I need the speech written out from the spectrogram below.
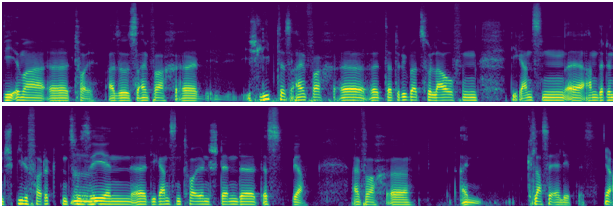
wie immer äh, toll. Also es ist einfach, äh, ich liebe das einfach, äh, da drüber zu laufen, die ganzen äh, anderen Spielverrückten zu Mhm. sehen, äh, die ganzen tollen Stände. Das, ja, einfach äh, ein klasse Erlebnis. Ja,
